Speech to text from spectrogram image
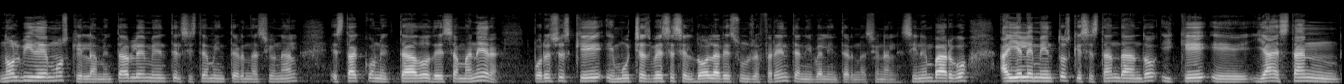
No olvidemos que lamentablemente el sistema internacional está conectado de esa manera. Por eso es que eh, muchas veces el dólar es un referente a nivel internacional. Sin embargo, hay elementos que se están dando y que eh, ya están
